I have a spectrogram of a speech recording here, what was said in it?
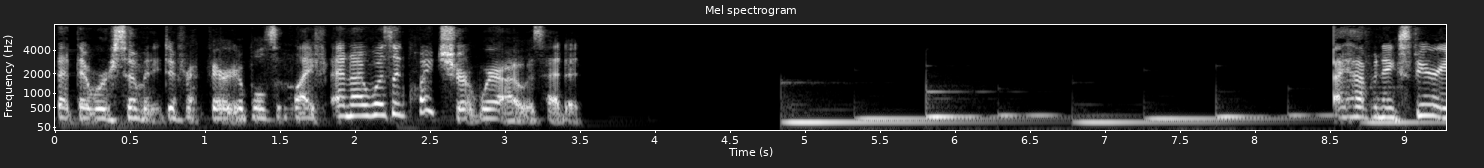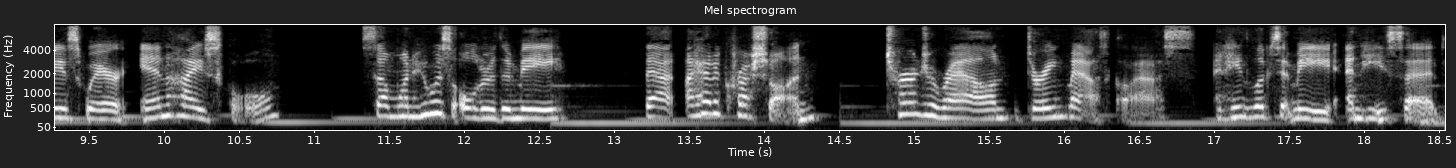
that there were so many different variables in life and I wasn't quite sure where I was headed. I have an experience where in high school, someone who was older than me that I had a crush on turned around during math class and he looked at me and he said,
